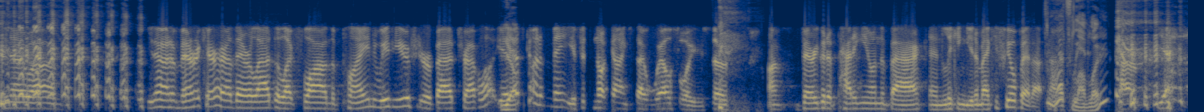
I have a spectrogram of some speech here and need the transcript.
You know, um, you know, in America, they're allowed to like fly on the plane with you if you're a bad traveler. Yeah, Yep. that's kind of me. If it's not going so well for you, so I'm very good at patting you on the back and licking you to make you feel better. No, Oh, that's lovely. Um, yeah.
